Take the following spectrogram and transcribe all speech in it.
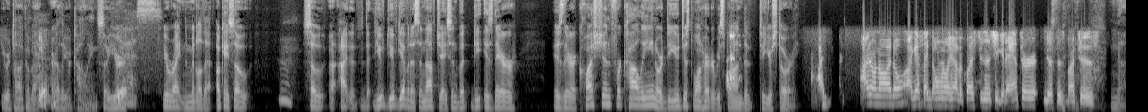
you were talking about yeah. earlier, Colleen. So you're yes. you're right in the middle of that. Okay, so mm. so uh, I you've you've given us enough, Jason. But do, is there is there a question for Colleen, or do you just want her to respond to, to your story? I I don't know. I don't. I guess I don't really have a question that she could answer just as much as no.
